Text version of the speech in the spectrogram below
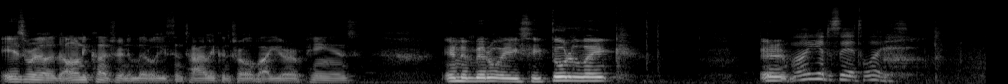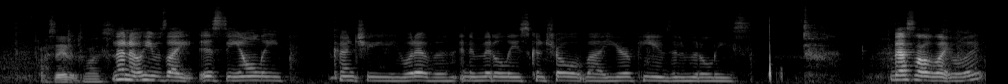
Israel is the only country in the Middle East entirely controlled by Europeans. In the Middle East, he threw the link. Well, you had to say it twice. I said it twice. No, no, he was like, it's the only country, whatever, in the Middle East controlled by Europeans in the Middle East. That's why I was like, what?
